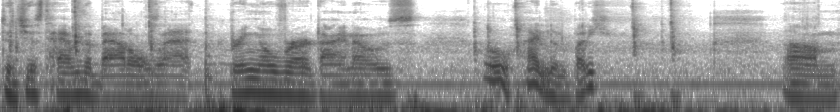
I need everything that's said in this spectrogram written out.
to just have the battles at. Bring over our dinos. Oh, hi, little buddy. Um,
